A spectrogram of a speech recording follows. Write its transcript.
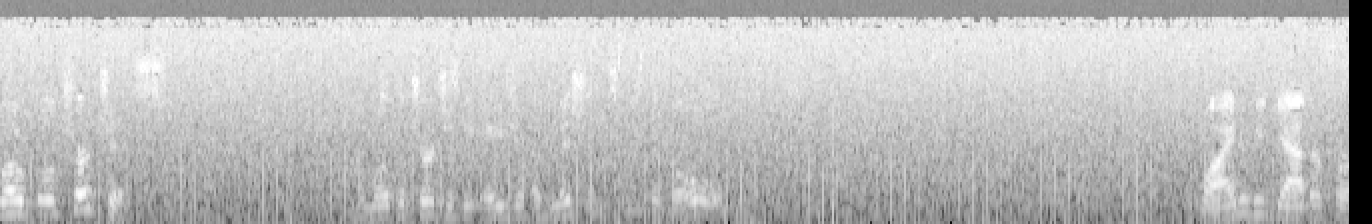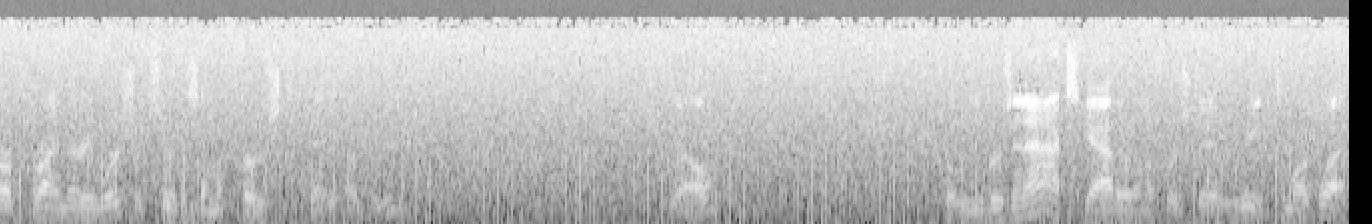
local churches. The local church is the agent of missions, is the goal of missions. Why do we gather for our primary worship service on the first day of the week? Well, believers in Acts gathered on the first day of the week to mark what?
